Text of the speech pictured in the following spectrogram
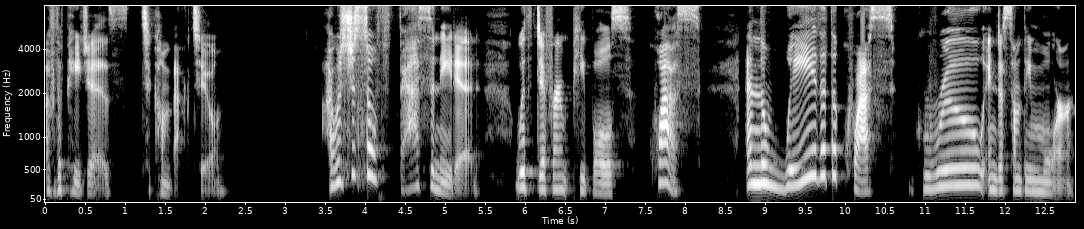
of the pages to come back to. I was just so fascinated with different people's quests and the way that the quests grew into something more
